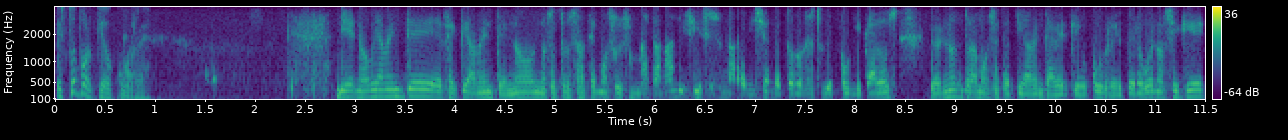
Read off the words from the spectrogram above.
¿esto por qué ocurre? Bien, obviamente, efectivamente, no nosotros hacemos un metaanálisis, es una revisión de todos los estudios publicados, pero no entramos efectivamente a ver qué ocurre. Pero bueno, sí que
